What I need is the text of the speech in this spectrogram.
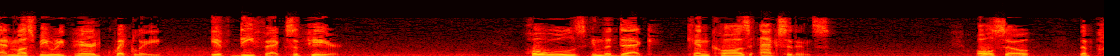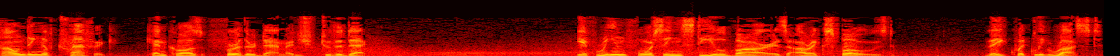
and must be repaired quickly if defects appear. Holes in the deck can cause accidents. Also, the pounding of traffic can cause further damage to the deck. If reinforcing steel bars are exposed, they quickly rust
